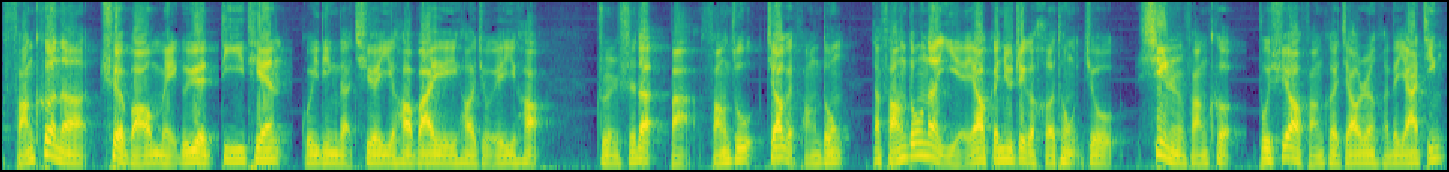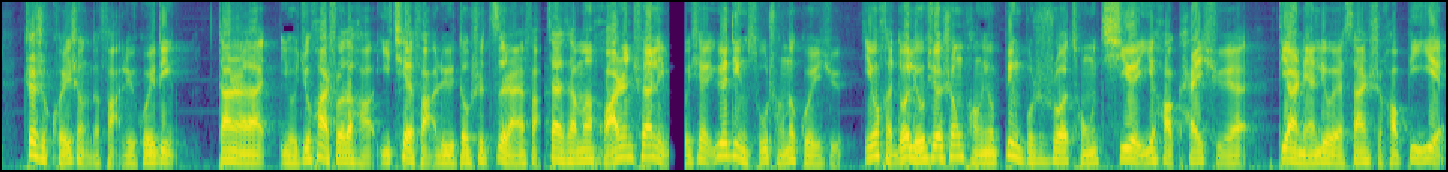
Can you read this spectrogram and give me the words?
房客呢，确保每个月第一天规定的七月一号、八月一号、九月一号，准时的把房租交给房东。那房东呢，也要根据这个合同就信任房客，不需要房客交任何的押金。这是魁省的法律规定。当然了，有句话说得好，一切法律都是自然法。在咱们华人圈里，有一些约定俗成的规矩。因为很多留学生朋友并不是说从七月一号开学，第二年六月三十号毕业，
